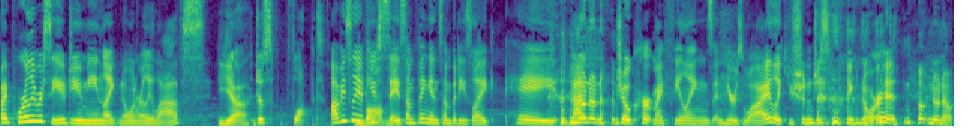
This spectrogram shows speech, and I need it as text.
by poorly received, do you mean like no one really laughs? yeah, just flopped. Obviously, You if you say something and somebody's like, "Hey, that no, no. joke hurt my feelings and here's why," like you shouldn't just ignore it. No, no, no.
